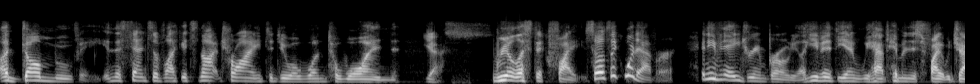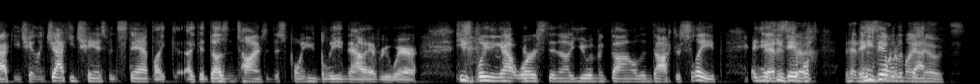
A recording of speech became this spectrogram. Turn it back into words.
a dumb movie in the sense of like it's not trying to do a one to one Yes. realistic fight. So it's like whatever. And even Adrien Brody, like even at the end, we have him in this fight with Jackie Chan. Like Jackie Chan's been stabbed like like a dozen times at this point. He's bleeding out everywhere. He's bleeding out worse than uh, Ewan McDonald and Doctor Sleep. And That he's is, able, uh, That He's able one to of my best. notes.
